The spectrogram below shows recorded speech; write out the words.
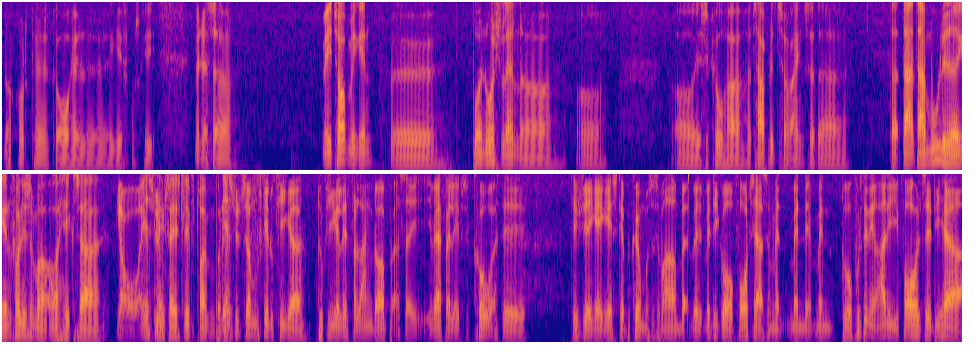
nok godt kan, kan overhale øh, AGF måske. Men altså, med i toppen igen. Øh, både Nordsjælland og, og, og SK har, har tabt lidt terræn, så der, der, der, der er muligheder igen for ligesom at, at hække sig, Jo, jeg synes, sig i slipstrømmen på det. jeg synes så måske, du kigger, du kigger lidt for langt op. Altså, i hvert fald FCK, altså det, det synes jeg ikke, at AGF skal bekymre sig så meget om, hvad, hvad- hvad de går og foretager sig. Men, men, men du har fuldstændig ret i, i forhold til de her,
